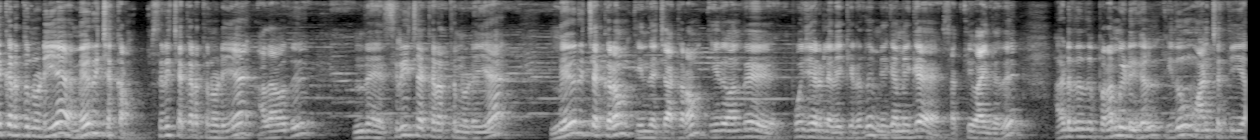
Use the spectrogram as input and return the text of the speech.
சக்கரத்தினுடைய மேரு சக்கரம். ஸ்ரீ சக்கரத்தினுடைய அதாவது இந்த ஸ்ரீ சக்கரத்தினுடைய மேரு சக்கரம் இந்த சக்கரம் இது வந்து பூஜைகளில் வைக்கிறது மிக மிக சக்தி வாய்ந்தது. அடுத்தது பிரமிடுகள் இதுவும் வான் சக்தியை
